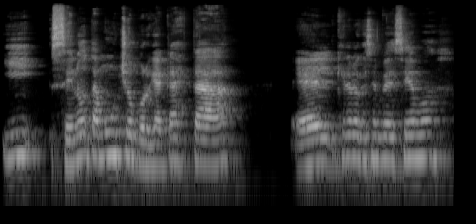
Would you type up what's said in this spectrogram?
Y se nota mucho porque acá está el. ¿Qué era lo que siempre decíamos?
